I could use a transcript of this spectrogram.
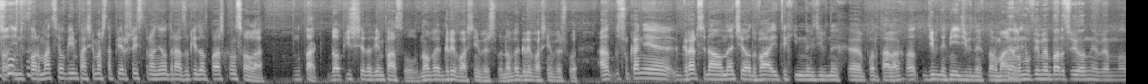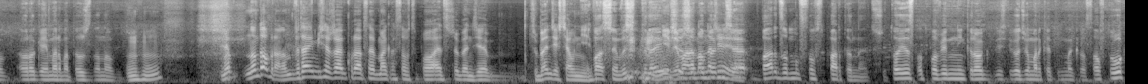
to No, informacje o Game Passie masz na pierwszej stronie od razu, kiedy odpalasz konsolę. No tak. Dopisz się do Game Passu. Nowe gry właśnie wyszły, nowe gry właśnie wyszły. A szukanie graczy na Onecie, O2 i tych innych dziwnych e, portalach, no dziwnych, mniej dziwnych, Nie, normalnych. no mówimy bardziej o, nie wiem, no, Eurogamer Mateusz Zdanowicz. Mhm. No, no dobra, no wydaje mi się, że akurat Microsoft po E3 będzie, czy będzie chciał, nie. Właśnie, wyś- wydaje Nie mi się, wiem, ale że to nadzieję. będzie bardzo mocno wsparte na E3. To jest odpowiedni krok, jeśli chodzi o marketing Microsoftu.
